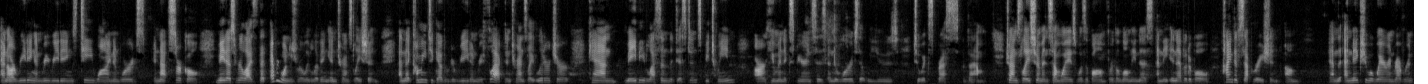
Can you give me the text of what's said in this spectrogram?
And our reading and rereadings, tea, wine, and words in that circle made us realize that everyone is really living in translation and that coming together to read and reflect and translate literature can maybe lessen the distance between our human experiences and the words that we use to express them. Translation, in some ways, was a balm for the loneliness and the inevitable kind of separation, um, and and makes you aware and reverent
